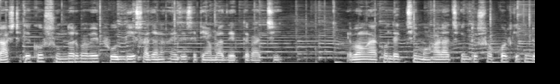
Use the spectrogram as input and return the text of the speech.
গাছটিকে খুব সুন্দরভাবে ফুল দিয়ে সাজানো হয়েছে, সেটি আমরা দেখতে পাচ্ছি। এবং এখন দেখছি মহারাজ কিন্তু সকলকে কিন্তু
